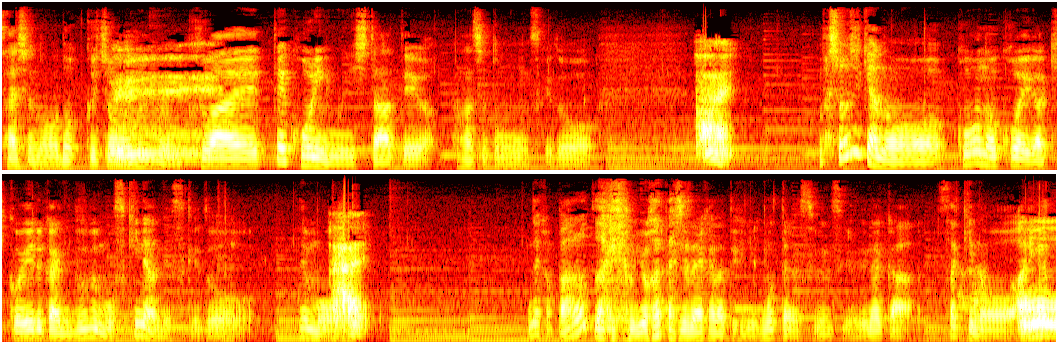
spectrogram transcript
最初のロック調の部分加えてコーリングにしたっていう話だと思うんですけど、はい。まあ、正直あの「こうの声が聞こえるか」に部分も好きなんですけどでも、はい。なんかバラードだけでもよかったんじゃないかなっていうふうに思ったりするんですよねなんかさっきのありがとう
